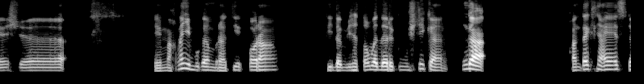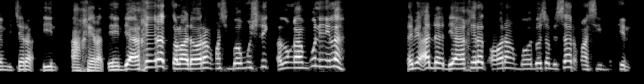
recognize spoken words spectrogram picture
yasha. Ya, maknanya bukan berarti orang tidak bisa tobat dari kemusyrikan. Enggak. Konteksnya ayat sedang bicara di akhirat. Ini di akhirat kalau ada orang masih bawa musyrik, Allah nggak ampuni lah. Tapi ada di akhirat orang bawa dosa besar masih mungkin.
